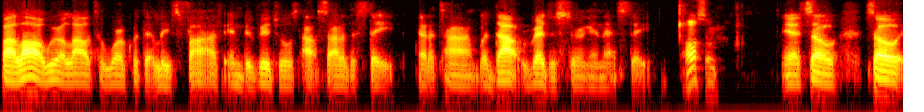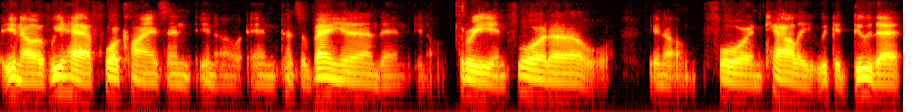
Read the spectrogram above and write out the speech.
by law, we're allowed to work with at least five individuals outside of the state at a time without registering in that state. Awesome. Yeah, so so you know, if we have four clients in you know in Pennsylvania and then you know three in Florida or you know four in Cali, we could do that.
